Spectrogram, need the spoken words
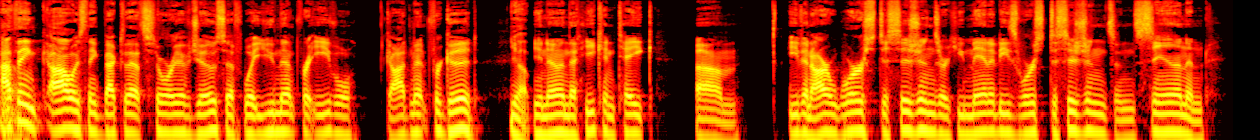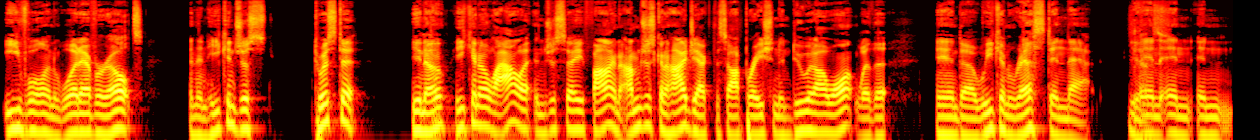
I think I always think back to that story of Joseph. What you meant for evil, God meant for good. Yep. You know, and that He can take um, even our worst decisions or humanity's worst decisions and sin and evil and whatever else, and then He can just twist it. You know, He can allow it and just say, "Fine, I'm just going to hijack this operation and do what I want with it," and uh, we can rest in that Yes. and and and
